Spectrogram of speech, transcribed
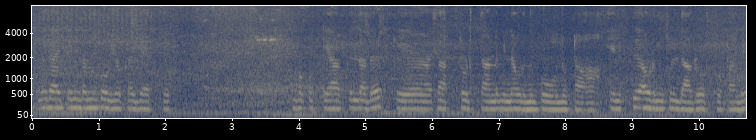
പിന്നെ ഒരാഴ്ച കഴിഞ്ഞിട്ടൊന്ന് പോയി നോക്കാൻ വിചാരിച്ചു. അപ്പോൾ കുട്ടികൾക്കുള്ളത് ഷർട്ട് കൊടുത്താണ്ട് പിന്നെ അവിടുന്ന് പോകുന്നു കേട്ടോ ആ എനിക്ക് അവിടുന്ന് ചുരിദാർ കൊടുത്തു കേട്ടോ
